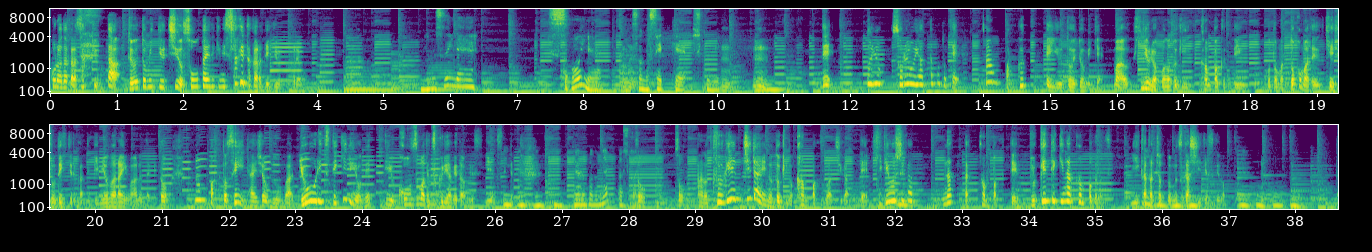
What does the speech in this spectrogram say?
これはだからさっき言った豊臣っていう地位を相対的に下げたからできるのこれを。むずいね。すごいね。うんその設計、仕組み。うんううんん、でというそれをやったことでちゃん白っていう豊臣家、まあ、秀頼はこの時、関白っていうことどこまで継承できてるかって微妙なラインはあるんだけど、関白と征夷大将軍は両立できるよねっていう構図まで作り上げたわけです、家康って。うんうんうんうん。なるほどね。確かに。そうそうあの苦言時代の時の関白とは違って秀吉がなった関白って武家的な関白なんですよ言い方ちょっと難しいですけどうんうんうんだ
